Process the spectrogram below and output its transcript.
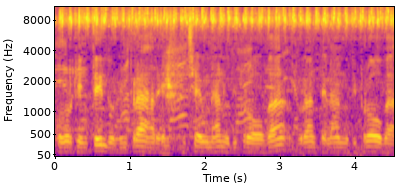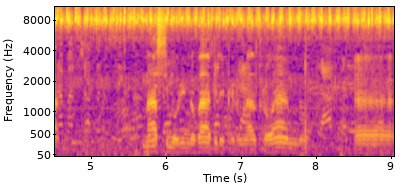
coloro che intendono entrare, c'è un anno di prova, durante l'anno di prova massimo rinnovabile per un altro anno, eh,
